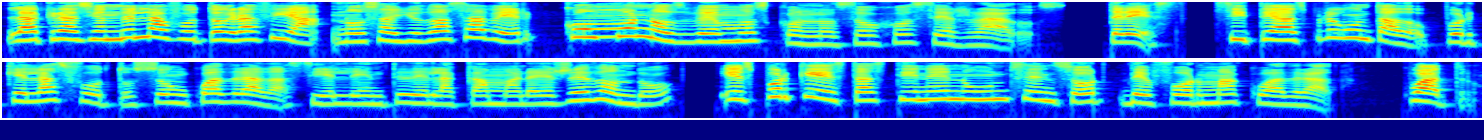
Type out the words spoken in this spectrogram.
La creación de la fotografía nos ayudó a saber cómo nos vemos con los ojos cerrados. 3. Si te has preguntado por qué las fotos son cuadradas y el lente de la cámara es redondo, es porque estas tienen un sensor de forma cuadrada. 4.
